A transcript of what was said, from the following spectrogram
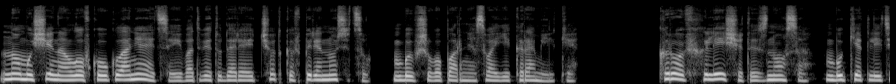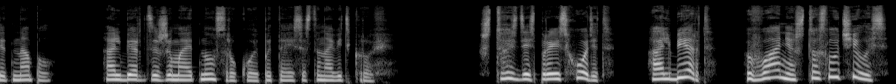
но мужчина ловко уклоняется и в ответ ударяет четко в переносицу бывшего парня своей карамельки. Кровь хлещет из носа, букет летит на пол. Альберт зажимает нос рукой, пытаясь остановить кровь. «Что здесь происходит? Альберт! Ваня, что случилось?»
